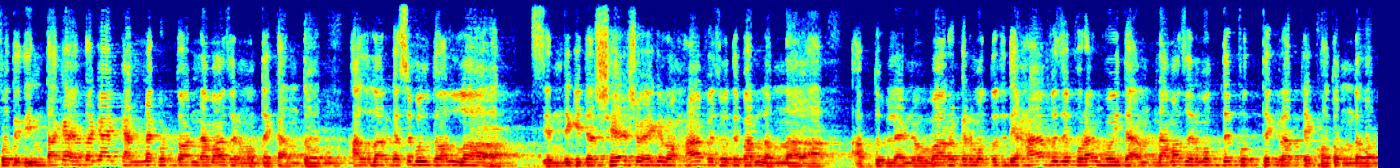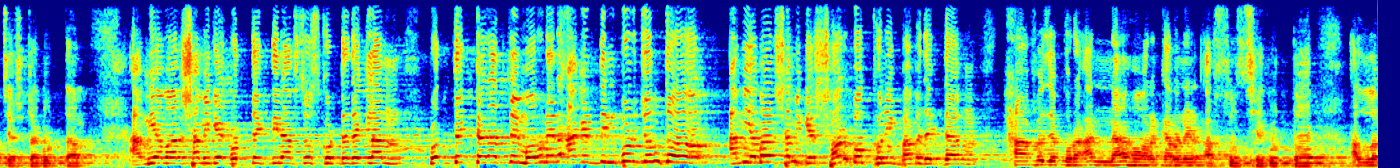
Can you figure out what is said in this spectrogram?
প্রতিদিন তাকায় তাকায় কান্না করতো আর নামাজের মধ্যে কানতো আল্লাহর কাছে বলতো, আল্লাহ, জিন্দগিটা শেষ হয়ে গেল, হাফেজ হতে পারলাম না। আব্দুল্লাহ মুবারকের মতো যদি হাফেজে কোরআন হইতাম, নামাজের মধ্যে প্রত্যেক রাতে খতম দেওয়ার চেষ্টা করতাম। আমি আমার স্বামীকে প্রত্যেক দিন আফসোস করতে দেখলাম, প্রত্যেকটা রাত্রে মরণের আগের দিন পর্যন্ত আমি আমার স্বামীকে সার্বক্ষণিক ভাবে দেখতাম। হাফেজে কোরআন না হওয়ার কারণে আফসোস সে করত। আল্লাহ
